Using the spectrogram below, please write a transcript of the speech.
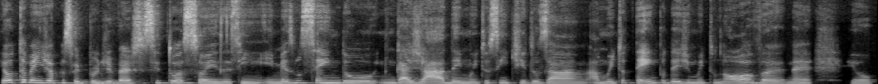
Eu também já passei por diversas situações, assim, e mesmo sendo engajada em muitos sentidos há, há muito tempo, desde muito nova, né? Eu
